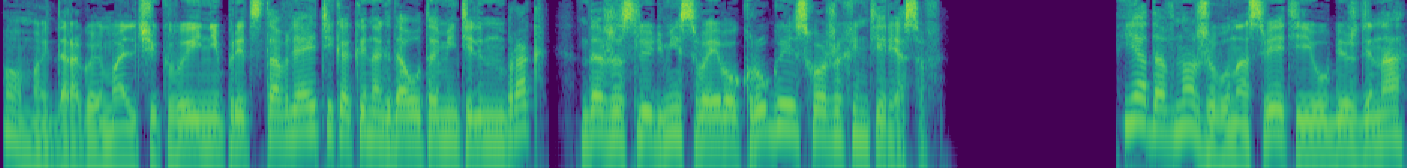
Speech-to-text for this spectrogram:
О, мой дорогой мальчик, вы не представляете, как иногда утомителен брак даже с людьми своего круга и схожих интересов. Я давно живу на свете и убеждена,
